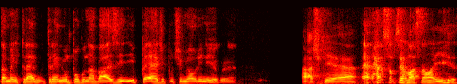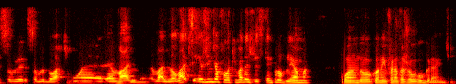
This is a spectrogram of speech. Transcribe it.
também treme, treme, um pouco na base e perde para o time aurinegro, né? Acho que é, é, essa observação aí sobre, sobre o Dortmund é, é, válida. É válida. O Leipzig a gente já falou aqui várias vezes, tem problema quando, quando enfrenta jogo grande.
